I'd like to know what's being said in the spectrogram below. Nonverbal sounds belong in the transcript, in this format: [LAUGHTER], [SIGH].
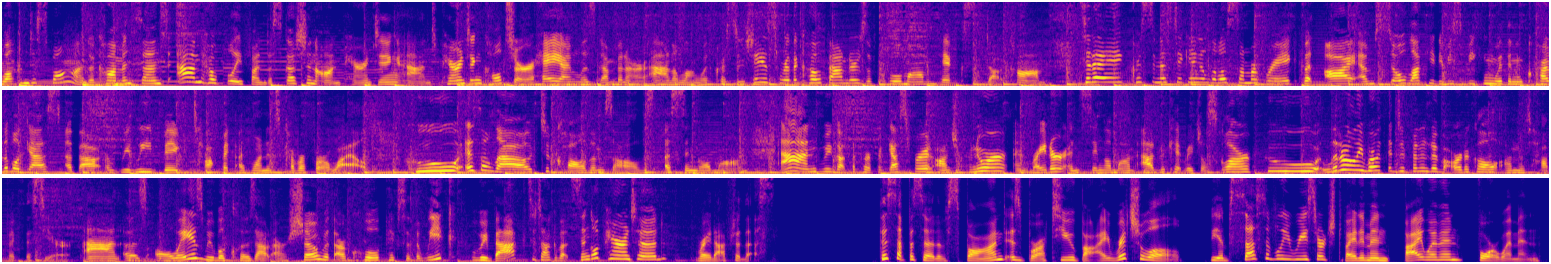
welcome to Spawned, a common sense and hopefully fun discussion on parenting and parenting culture. Hey, I'm Liz Gumbiner, and along with Kristen Chase, we're the co founders of CoolMomPicks.com. Today, Kristen is taking a little summer break, but I am so lucky to be speaking with an incredible guest about a really big topic I've wanted to cover for a while. Who is allowed to call themselves a single mom? And we've got the perfect guest for it entrepreneur and writer and single mom advocate Rachel Sklar, who literally wrote the definitive article on the topic this year. And as always, we will close out our show with our cool picks of the week. We'll be back to talk about single parenthood right after this. This episode of Spawned is brought to you by Ritual, the obsessively researched vitamin by women for women.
